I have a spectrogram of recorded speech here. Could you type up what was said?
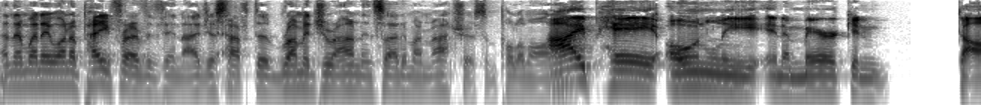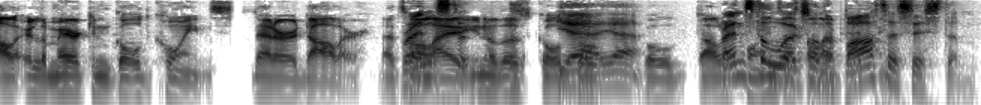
And then when I want to pay for everything, I just have to rummage around inside of my mattress and pull them all. Out. I out. pay only in American dollar, American gold coins that are a dollar. That's Bren all I. You know those gold, Yeah, gold, yeah. gold dollar. Bren still coins, works on the barter system.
